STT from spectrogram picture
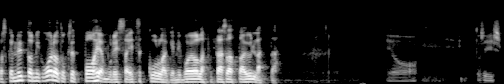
koska nyt on niin odotukset pohjamudissa itse kullakin, niin voi olla, että tämä saattaa yllättää. Siis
